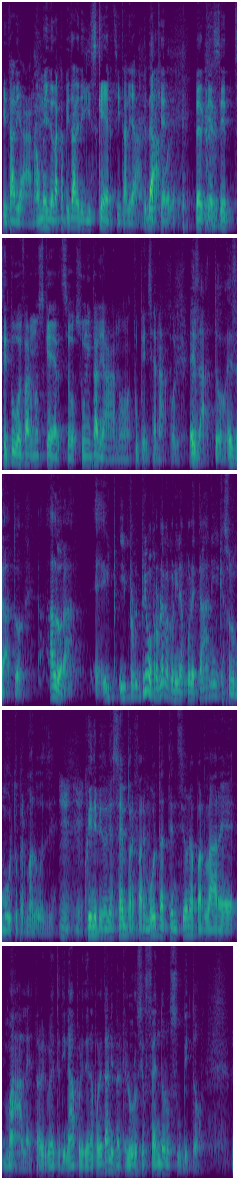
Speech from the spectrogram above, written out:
italiana, o meglio la capitale degli scherzi italiani. Perché, Napoli. perché se, se tu vuoi fare uno scherzo su un italiano, tu pensi a Napoli. esatto, esatto. Allora, eh, il, il pro- il primo problema con i napoletani è che sono molto permalosi. Mm, mm. Quindi bisogna sempre fare molta attenzione a parlare male, tra virgolette, di Napoli e dei napoletani perché loro si offendono subito.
